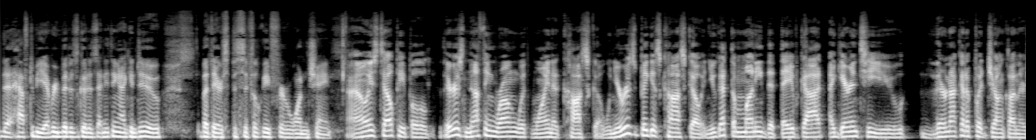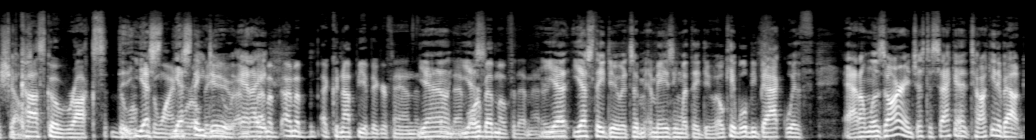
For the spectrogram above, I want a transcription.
that have to be every bit as good as anything I can do, but they're specifically for one chain. I always tell people there is nothing wrong with wine at Costco. When you're as big as Costco and you got the money that they've got, I guarantee you they're not going to put junk on their shelves. Costco rocks the, Yes, the wine yes, world. they do. I'm, And I- I'm a, I'm a I could not be a bigger fan than, Yeah, than them yes. or Bevmo for that matter. Yeah, yes, they do. It's amazing what they do. Okay, we'll be back with Adam LaZarre in just a second talking about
